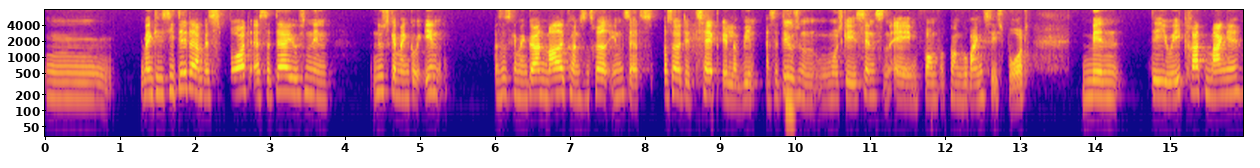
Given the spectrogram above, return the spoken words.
mm, man kan sige, det der med sport, altså der er jo sådan en, nu skal man gå ind, og så skal man gøre en meget koncentreret indsats, og så er det tab eller vind. Altså det er jo sådan måske essensen af en form for konkurrence i sport. Men det er jo ikke ret mange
